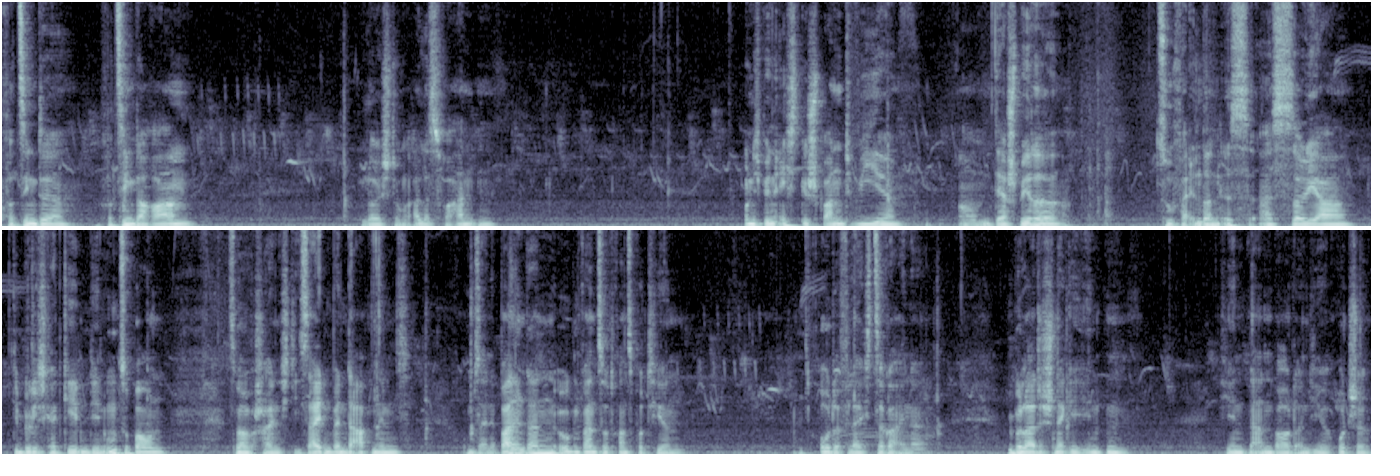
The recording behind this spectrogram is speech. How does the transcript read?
verzinkte, verzinkter Rahmen, Beleuchtung, alles vorhanden. Und ich bin echt gespannt, wie ähm, der später zu verändern ist. Es soll ja die Möglichkeit geben, den umzubauen, dass man wahrscheinlich die Seitenwände abnimmt, um seine Ballen dann irgendwann zu transportieren. Oder vielleicht sogar eine Überladeschnecke hinten, hier hinten anbaut an die Rutsche,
